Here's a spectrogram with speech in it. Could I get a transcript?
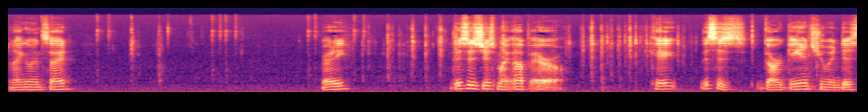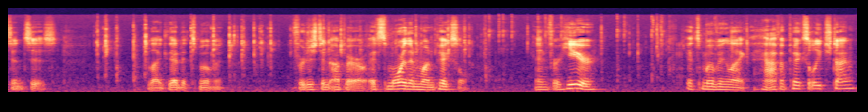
and I go inside, ready? This is just my up arrow. Okay, this is gargantuan distances, like that it's moving, for just an up arrow. It's more than one pixel. And for here, it's moving like half a pixel each time.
